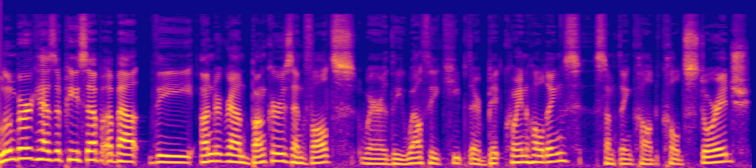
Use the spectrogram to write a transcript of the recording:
Bloomberg has a piece up about the underground bunkers and vaults where the wealthy keep their Bitcoin holdings, something called cold storage,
